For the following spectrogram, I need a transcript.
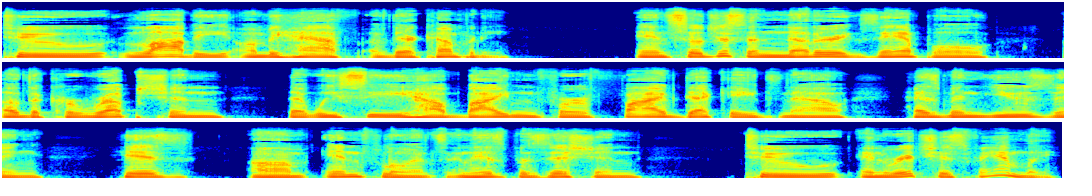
to lobby on behalf of their company. And so just another example of the corruption that we see how Biden for five decades now has been using his um, influence and his position to enrich his family.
